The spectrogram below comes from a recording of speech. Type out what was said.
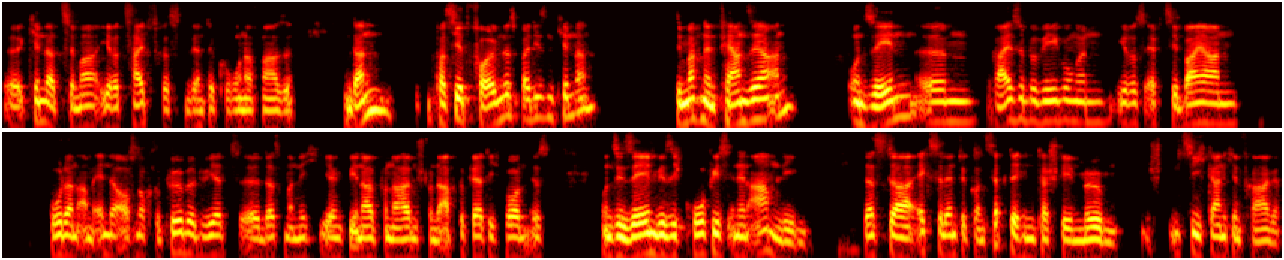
äh, Kinderzimmer ihre Zeit fristen während der Corona-Phase. Und dann passiert Folgendes bei diesen Kindern. Sie machen den Fernseher an und sehen ähm, Reisebewegungen ihres FC Bayern, wo dann am Ende auch noch gepöbelt wird, äh, dass man nicht irgendwie innerhalb von einer halben Stunde abgefertigt worden ist. Und sie sehen, wie sich Profis in den Armen liegen. Dass da exzellente Konzepte hinterstehen mögen, ziehe ich gar nicht in Frage.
